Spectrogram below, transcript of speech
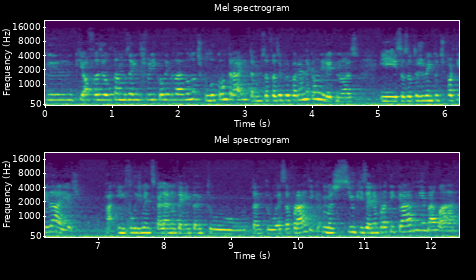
que, que ao fazê-lo estamos a interferir com a liberdade dos outros, pelo contrário, estamos a fazer propaganda que é um direito nosso. E se as outras juventudes partidárias, pá, infelizmente, se calhar não têm tanto, tanto essa prática, mas se o quiserem praticar, ninguém vai lá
